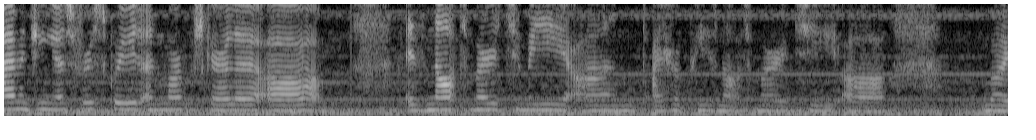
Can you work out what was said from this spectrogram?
I'm a genius first grade and Marcus Kerle uh, is not married to me and I hope he's not married to uh, my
